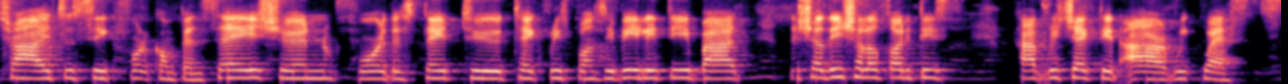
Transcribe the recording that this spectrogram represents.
try to seek for compensation for the state to take responsibility, but the judicial authorities have rejected our requests.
